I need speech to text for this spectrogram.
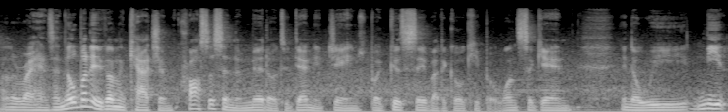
on the right hand side. Nobody's gonna catch him. Crosses in the middle to Danny James, but good save by the goalkeeper once again. You know we need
